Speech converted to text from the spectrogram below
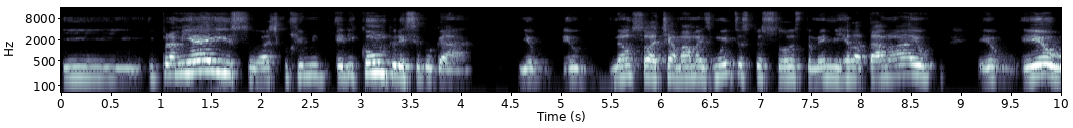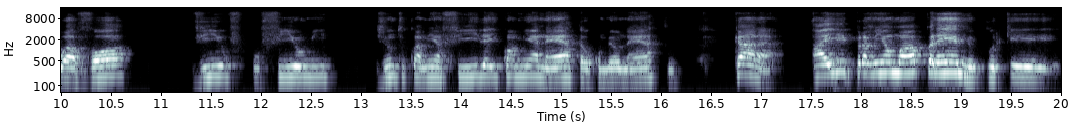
E, e para mim é isso. Acho que o filme ele cumpre esse lugar. E eu, eu não só a Tia Amar, mas muitas pessoas também me relataram: ah, eu, eu, eu avó, vi o, o filme junto com a minha filha e com a minha neta ou com meu neto. Cara, aí para mim é o maior prêmio, porque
